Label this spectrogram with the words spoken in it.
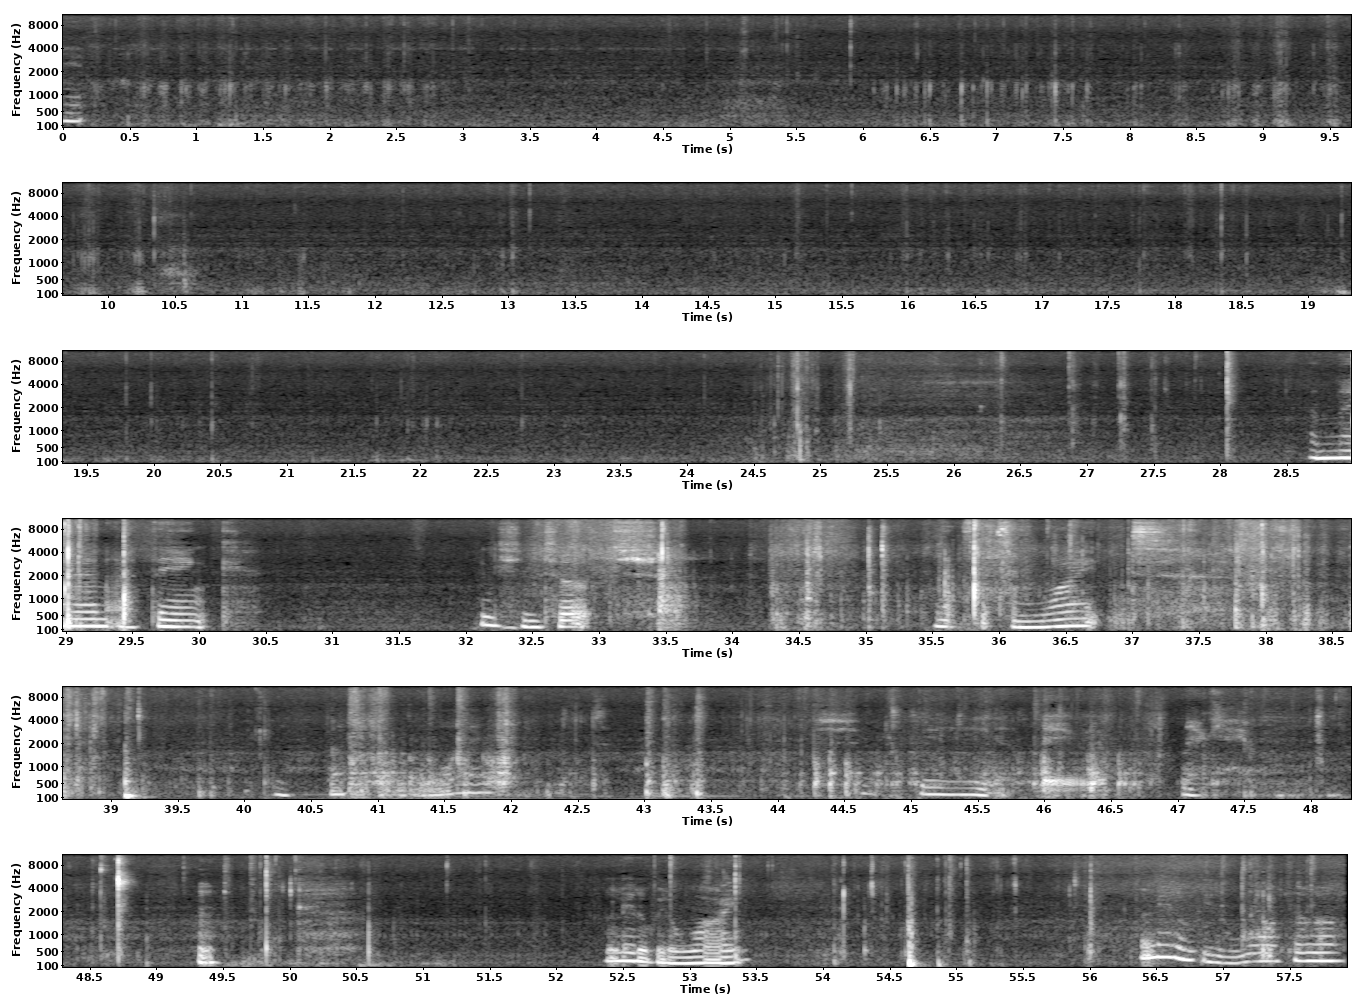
And then I think finishing touch. Let's get some white. Should be. Okay. Hmm. A little bit of white. A little bit of water.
